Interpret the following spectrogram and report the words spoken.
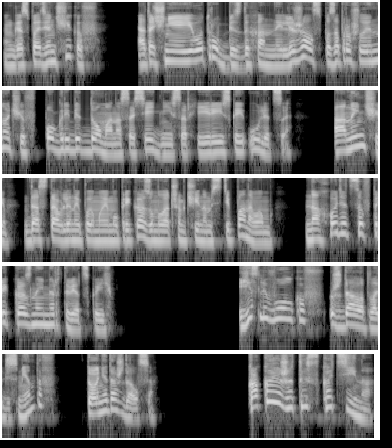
«Господин Чиков, А точнее, его труп бездыханный лежал с позапрошлой ночи в погребе дома на соседней с Архиерейской улице. А нынче, доставленный по моему приказу младшим чином Степановым, находится в приказной мертвецкой. Если Волков ждал аплодисментов, то не дождался. «Какая же ты скотина!»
